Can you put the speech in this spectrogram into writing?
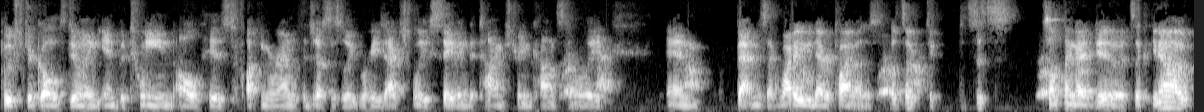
Booster Gold's doing in between all his fucking around with the Justice League, where he's actually saving the time stream constantly. And Batman's like, "Why are you never talking about this?" It's like it's just something I do. It's like you know,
